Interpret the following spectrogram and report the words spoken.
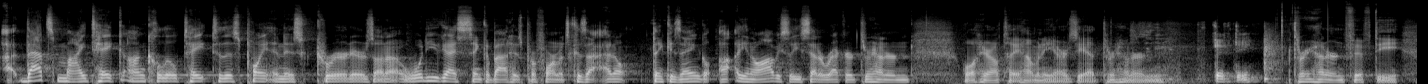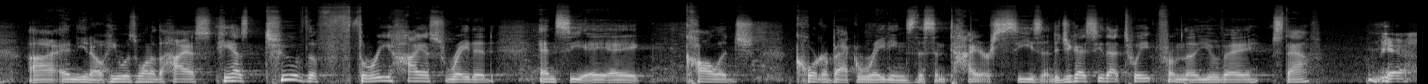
Uh, that's my take on Khalil Tate to this point in his career at Arizona. What do you guys think about his performance? Because I, I don't think his angle, uh, you know, obviously he set a record 300. Well, here, I'll tell you how many yards he had 300. 50. 350. Uh, and, you know, he was one of the highest. He has two of the f- three highest rated NCAA college quarterback ratings this entire season. Did you guys see that tweet from the U of A staff? Yeah.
